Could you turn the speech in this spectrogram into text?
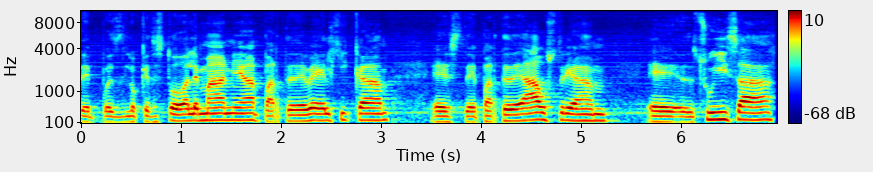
de pues lo que es toda Alemania, parte de Bélgica, este parte de Austria, eh, Suiza.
